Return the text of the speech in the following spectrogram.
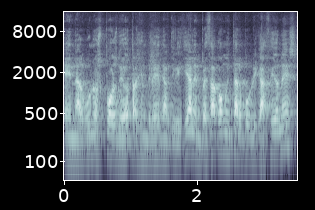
en algunos posts de otras inteligencias artificiales, empezó a comentar publicaciones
